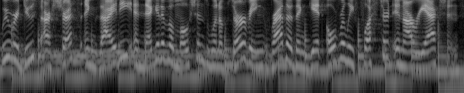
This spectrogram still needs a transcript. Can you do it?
We reduce our stress, anxiety, and negative emotions when observing rather than get overly flustered in our reactions.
